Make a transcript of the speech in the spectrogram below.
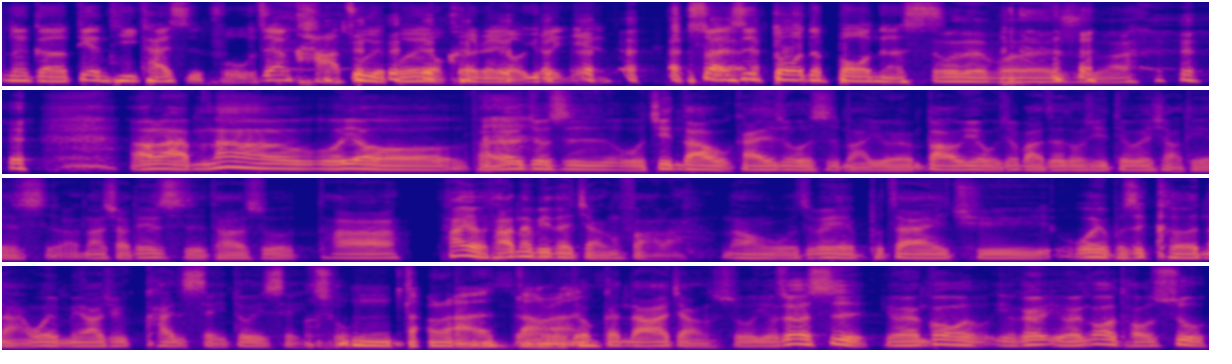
那个电梯开始服务，这样卡住也不会有客人有怨言，算是多的 bonus，多的 bonus 吗？好了，那我有，反正就是我尽到我该做的事嘛。有人抱怨，我就把这东西丢给小天使了。那小天使他说他。他有他那边的讲法啦，那我这边也不再去，我也不是柯南，我也没有要去看谁对谁错。嗯，当然，当然，我就跟大家讲说，有这个事，有人跟我有个有人跟我投诉，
